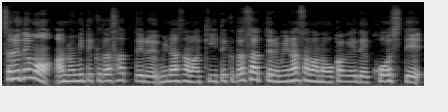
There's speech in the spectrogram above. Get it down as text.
それでもあの見てくださってる皆様聞いてくださってる皆様のおかげでこうして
